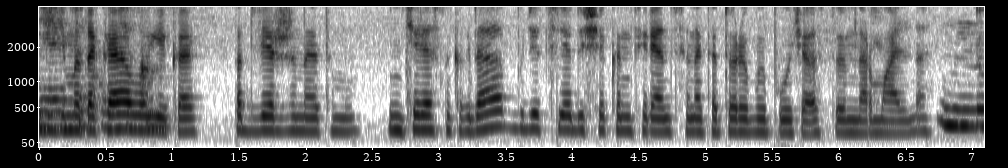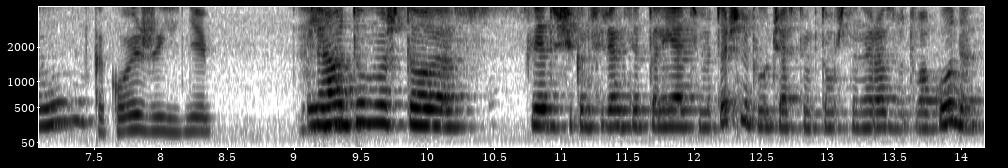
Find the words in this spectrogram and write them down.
Видимо, такая котиком. логика подвержена этому. Интересно, когда будет следующая конференция, на которой мы поучаствуем нормально? Ну. В какой жизни? Я думаю, что следующей конференции в Тольятти мы точно поучаствуем, потому что она раз в два года.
